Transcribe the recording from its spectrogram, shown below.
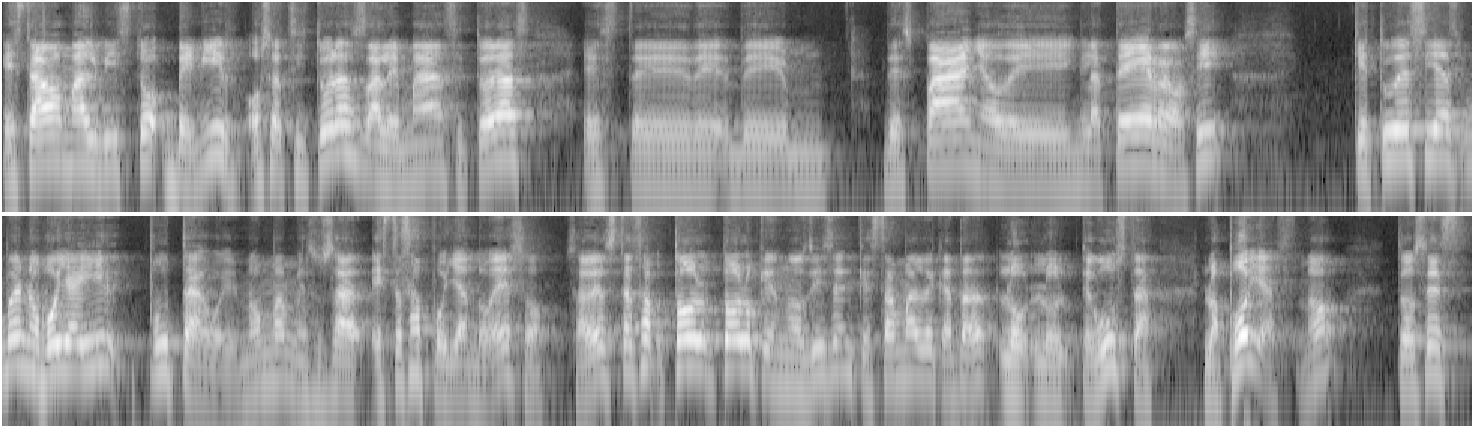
estaba mal visto venir. O sea, si tú eras alemán, si tú eras este, de, de, España o de Inglaterra o así, que tú decías, bueno, voy a ir, puta, güey, no mames, o sea, estás apoyando eso, ¿sabes? Estás, todo, todo lo que nos dicen que está mal de Qatar, lo, lo, te gusta, lo apoyas, ¿no? Entonces,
